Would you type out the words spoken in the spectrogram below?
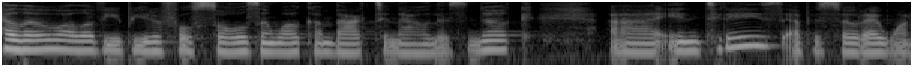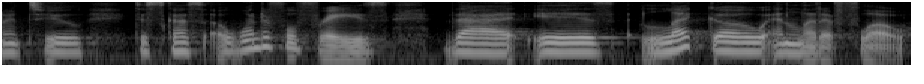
Hello, all of you beautiful souls, and welcome back to Nahuala's Nook. Uh, in today's episode, I wanted to discuss a wonderful phrase that is let go and let it flow.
